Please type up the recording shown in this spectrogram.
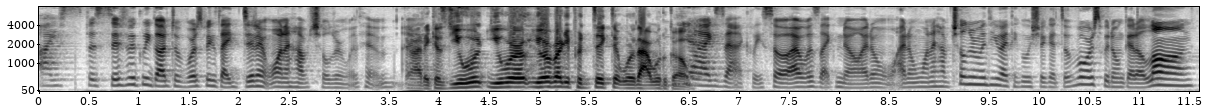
I specifically got divorced because I didn't want to have children with him. Got it? Because you were you were you already predicted where that would go. Yeah, exactly. So I was like, no, I don't. I don't want to have children with you. I think we should get divorced. We don't get along.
